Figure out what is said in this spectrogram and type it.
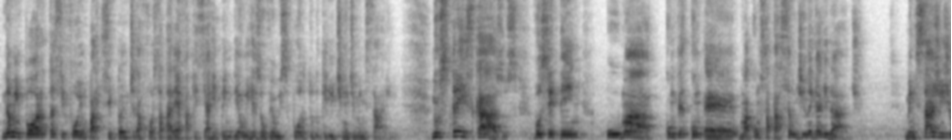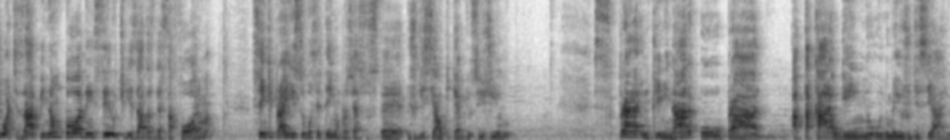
não importa se foi um participante da força-tarefa que se arrependeu e resolveu expor tudo que ele tinha de mensagem. Nos três casos, você tem uma, é, uma constatação de ilegalidade. Mensagens de WhatsApp não podem ser utilizadas dessa forma, sem que para isso você tenha um processo é, judicial que quebre o sigilo, para incriminar ou para atacar alguém no, no meio judiciário.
